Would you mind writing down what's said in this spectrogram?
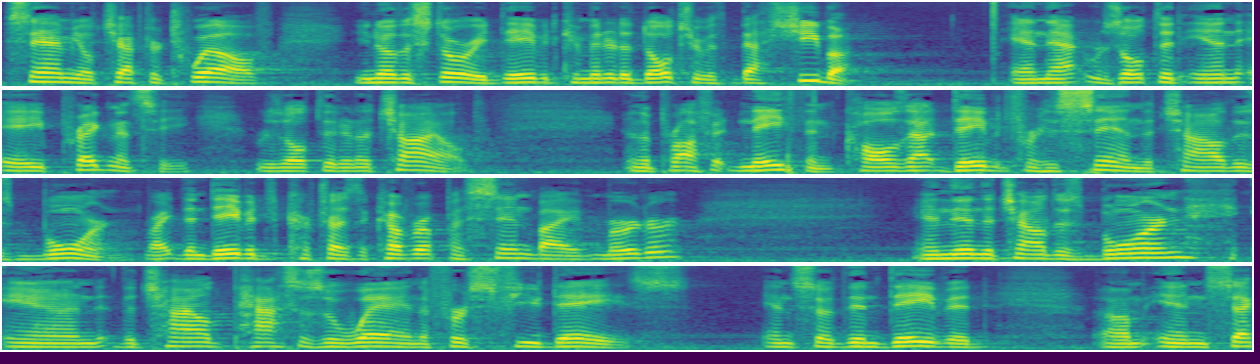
Samuel chapter 12. You know the story. David committed adultery with Bathsheba, and that resulted in a pregnancy, resulted in a child. And the prophet Nathan calls out David for his sin. The child is born, right? Then David tries to cover up a sin by murder. And then the child is born, and the child passes away in the first few days. And so then David, um, in 2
